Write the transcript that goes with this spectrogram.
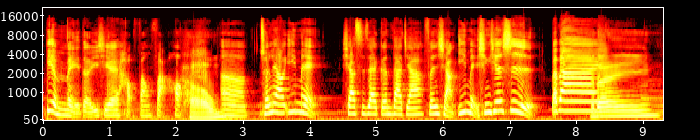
变美的一些好方法哈。好，嗯，纯聊医美，下次再跟大家分享医美新鲜事。拜拜，拜拜。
